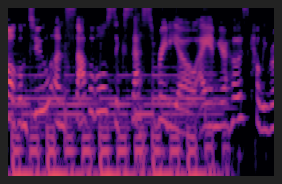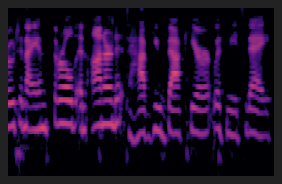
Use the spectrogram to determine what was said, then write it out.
Welcome to Unstoppable Success Radio. I am your host, Kelly Roach, and I am thrilled and honored to have you back here with me today.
